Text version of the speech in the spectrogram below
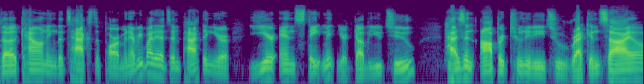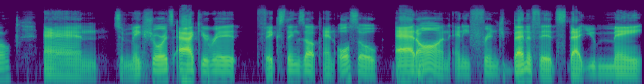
the accounting, the tax department, everybody that's impacting your year end statement, your W 2, has an opportunity to reconcile and to make sure it's accurate, fix things up, and also add on any fringe benefits that you may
